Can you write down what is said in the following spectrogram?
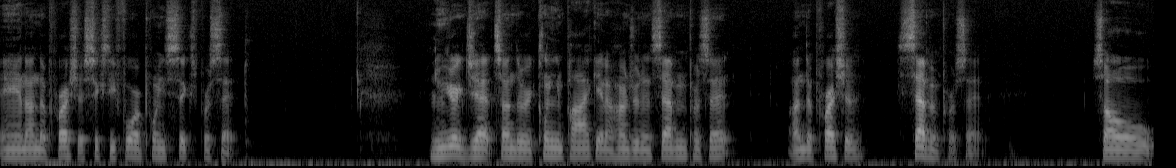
and under pressure, 64.6%. New York Jets under a clean pocket, 107%. Under pressure, 7%. So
